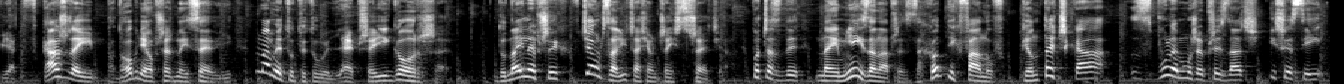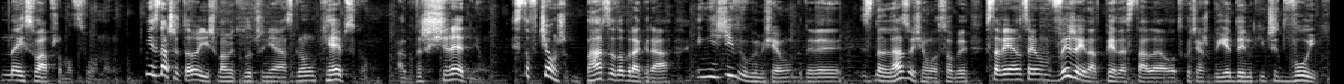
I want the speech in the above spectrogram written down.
jak w każdej podobnie obszernej serii, mamy tu tytuły lepsze i gorsze. Do najlepszych wciąż zalicza się część trzecia, podczas gdy najmniej znana przez zachodnich fanów piąteczka z bólem muszę przyznać, iż jest jej najsłabszą odsłoną. Nie znaczy to, iż mamy tu do czynienia z grą kiepską, albo też średnią. Jest to wciąż bardzo dobra gra i nie zdziwiłbym się, gdyby znalazły się osoby stawiające ją wyżej nad piedestale od chociażby jedynki czy dwójki.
